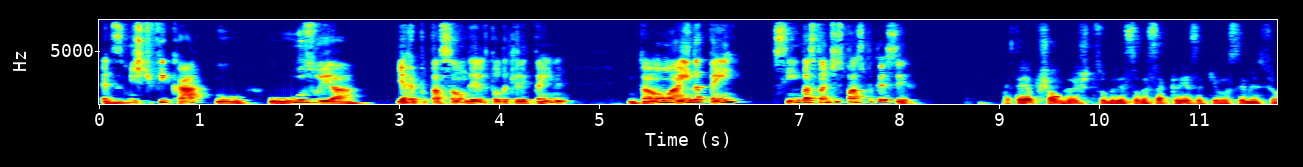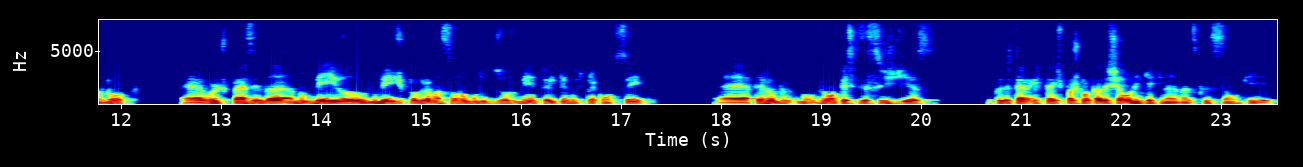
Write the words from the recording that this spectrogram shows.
é desmistificar o, o uso e a, e a reputação dele, toda que ele tem. Né? Então ainda tem, sim, bastante espaço para crescer. Até ia puxar um gancho sobre, sobre essa crença que você mencionou. É, o WordPress ainda no meio, no meio de programação, no mundo do desenvolvimento, ele tem muito preconceito. É, até vi uma pesquisa esses dias. Depois até, até a gente pode colocar, deixar o link aqui na, na, descrição, que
